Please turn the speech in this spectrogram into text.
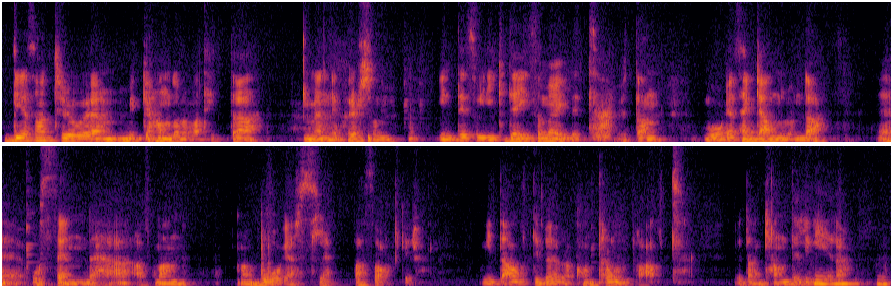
det som jag tror jag mycket handlar om att hitta människor som inte är så lik dig som möjligt utan vågar tänka annorlunda. Eh, och sen det här att man, man vågar släppa saker och inte alltid behöver ha kontroll på allt. utan kan delegera. Mm.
